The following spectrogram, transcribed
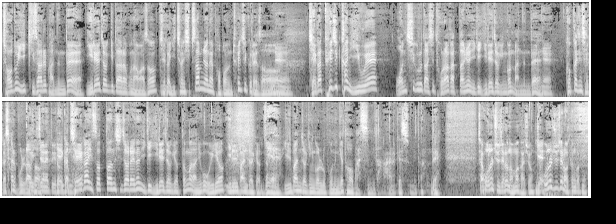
저도 이 기사를 봤는데 이례적이다라고 나와서 제가 2013년에 법원 퇴직을 해서 음. 네. 제가 퇴직한 이후에 원칙으로 다시 돌아갔다면 이게 이례적인 건 맞는데 네. 그것까지는 제가 잘 몰라서 그 이전에도 이런 예, 그러니까? 제가 있었던 시절에는 이게 이례적이었던 건 아니고 오히려 일반적이었다. 예 일반적인 걸로 보는 게 더 맞습니다. 알겠습니다. 네. 자, 오늘 주제로 넘어가죠. 자, 예. 오늘 주제는 어떤 겁니까?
